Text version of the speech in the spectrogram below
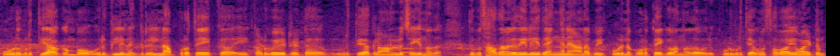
കൂട് വൃത്തിയാക്കുമ്പോൾ ഒരു ഗ്രില്ലിന് ഗ്രില്ലിന് അപ്പുറത്തേക്ക് ഈ കടുവ ഇട്ടിട്ട് വൃത്തിയാക്കലാണല്ലോ ചെയ്യുന്നത്. ഇതിപ്പോൾ സാധാരണഗതിയിൽ ഇത് എങ്ങനെയാണ് ഇപ്പോൾ ഈ കൂടിന് പുറത്തേക്ക് വന്നത്? ഒരു കൂട് വൃത്തിയാക്കുമ്പോൾ സ്വാഭാവികമായിട്ടും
